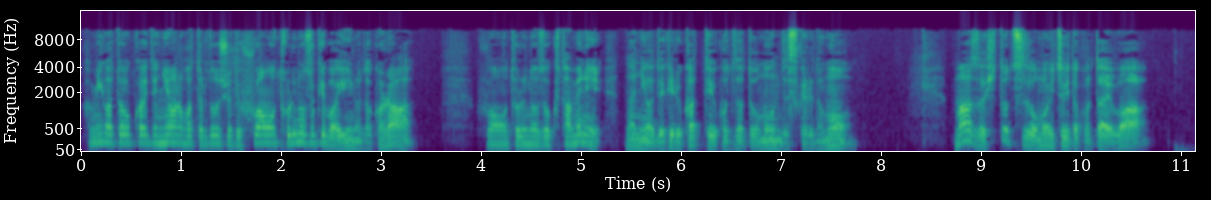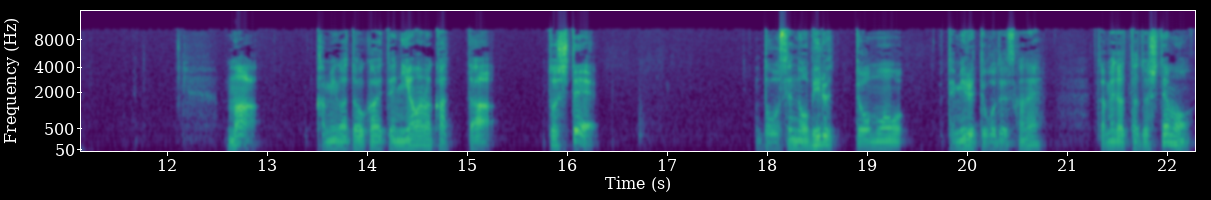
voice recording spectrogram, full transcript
髪型を変えて似合わなかったらどうしようという不安を取り除けばいいのだから、不安を取り除くために何ができるかっていうことだと思うんですけれども、まず一つ思いついた答えは、まあ、髪型を変えて似合わなかったとして、どうせ伸びるって思ってみるってことですかね。ダメだったとしても、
